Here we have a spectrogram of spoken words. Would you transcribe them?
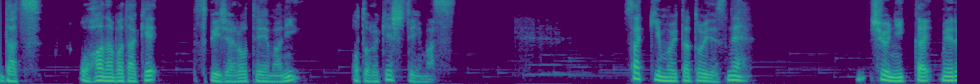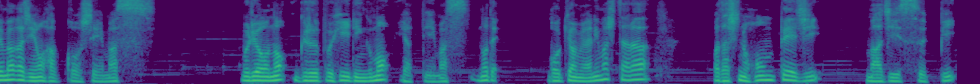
脱、お花畑スピリチュアルをテーマにお届けしています。さっきも言った通りですね、週に1回メールマガジンを発行しています。無料のグループヒーリングもやっていますので、ご興味ありましたら、私のホームページ、マジスピ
